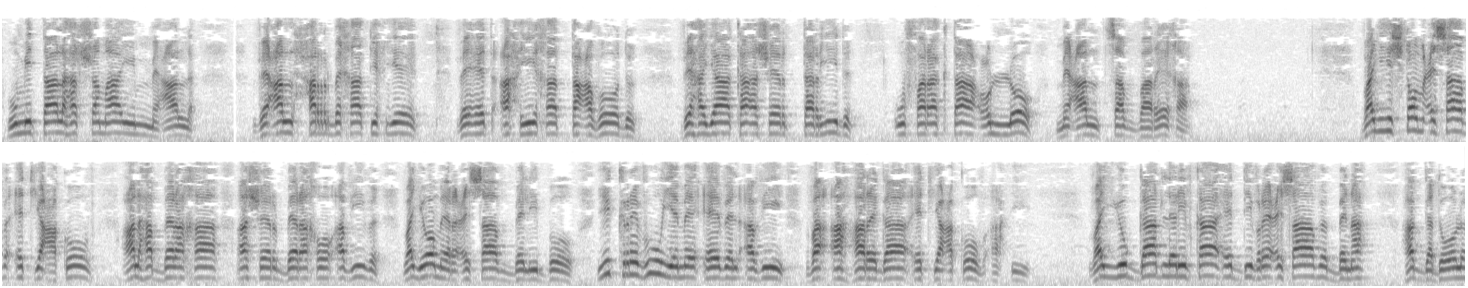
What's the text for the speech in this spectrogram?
ומטל השמים מעל, ועל חרבך תחיה, ואת אחיך תעבוד, והיה כאשר תריד, ופרקת עולו מעל צוואריך. ויסתום עשיו את יעקב על הברכה אשר ברכו אביו, ויאמר עשיו בלבו, יקרבו ימי אבל אבי, ואהרגה את יעקב אחי. ויוגד לרבקה את דברי עשיו בנה הגדול,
